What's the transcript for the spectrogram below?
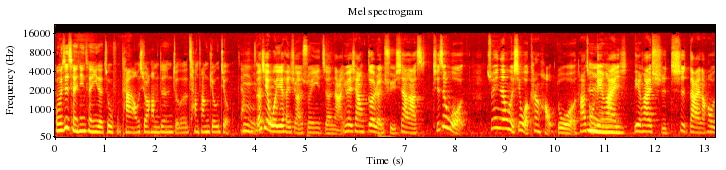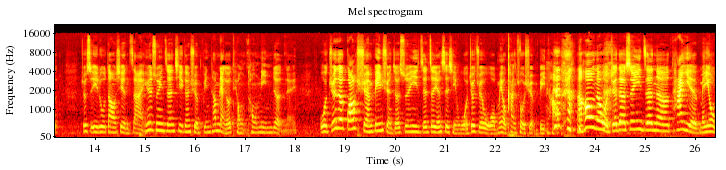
我们是诚心诚意的祝福他，我希望他们真的走得长长久久这样嗯，而且我也很喜欢孙艺珍啊，因为像个人取向啊，其实我孙艺珍，我其实我看好多，她从恋爱恋、爱时世代，然后就是一路到现在，因为孙艺珍其实跟玄彬他们两个都同同龄人呢、我觉得光玄彬选择孙艺珍这件事情，我就觉得我没有看错玄彬哈。然后呢，我觉得孙艺珍呢，她也没有。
